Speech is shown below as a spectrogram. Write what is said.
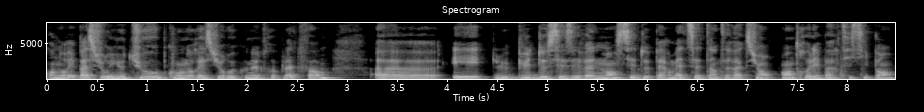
qu'on n'aurait pas sur YouTube, qu'on aurait sur aucune autre plateforme. Euh, et le but de ces événements, c'est de permettre cette interaction entre les participants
